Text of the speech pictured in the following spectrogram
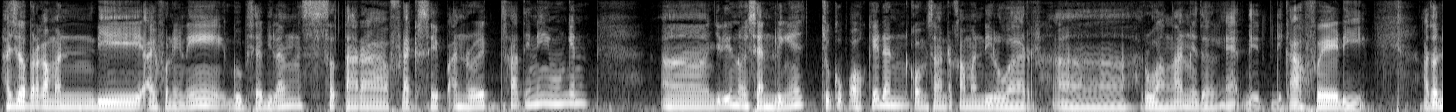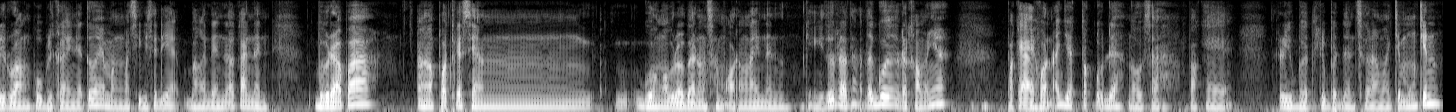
hasil perekaman di iPhone ini gue bisa bilang setara flagship Android saat ini mungkin Uh, jadi noise handlingnya cukup oke okay dan kalau misalkan rekaman di luar uh, ruangan gitu kayak di di cafe di atau di ruang publik lainnya tuh emang masih bisa dia banget diandalkan. Dan beberapa uh, podcast yang gue ngobrol bareng sama orang lain dan kayak gitu rata-rata gue rekamannya pakai iPhone aja tok udah nggak usah pakai ribet-ribet dan segala macam mungkin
